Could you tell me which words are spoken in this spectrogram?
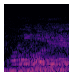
Holy Mary,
